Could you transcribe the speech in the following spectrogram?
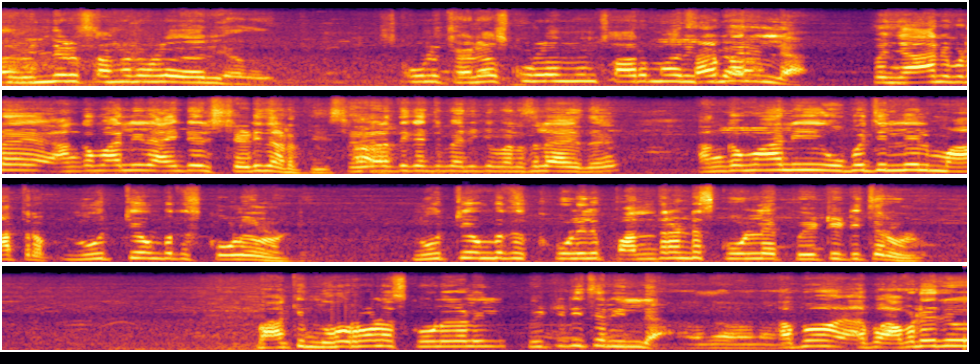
അത് വലിയൊരു സങ്കടമുള്ള കാര്യമാണ് അത്. സ്കൂളിൽ ചില സ്കൂളിലൊന്നും സാറന്മാരില്ല. ഇപ്പൊ ഞാനിവിടെ അങ്കമാലിയിൽ അതിന്റെ ഒരു സ്റ്റഡി നടത്തി. സ്റ്റഡി നടത്തി കഴിഞ്ഞപ്പോൾ എനിക്ക് മനസ്സിലായത് അങ്കമാലി ഉപജില്ലയിൽ മാത്രം നൂറ്റി ഒമ്പത് സ്കൂളുകളുണ്ട്. നൂറ്റി ഒമ്പത് സ്കൂളിൽ പന്ത്രണ്ട് സ്കൂളിലെ പി ടി ടീച്ചറുള്ളൂ. ബാക്കി നൂറോളം സ്കൂളുകളിൽ പി ടി ടീച്ചർ ഇല്ല. അപ്പോൾ അപ്പോൾ അവിടെ ഒരു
